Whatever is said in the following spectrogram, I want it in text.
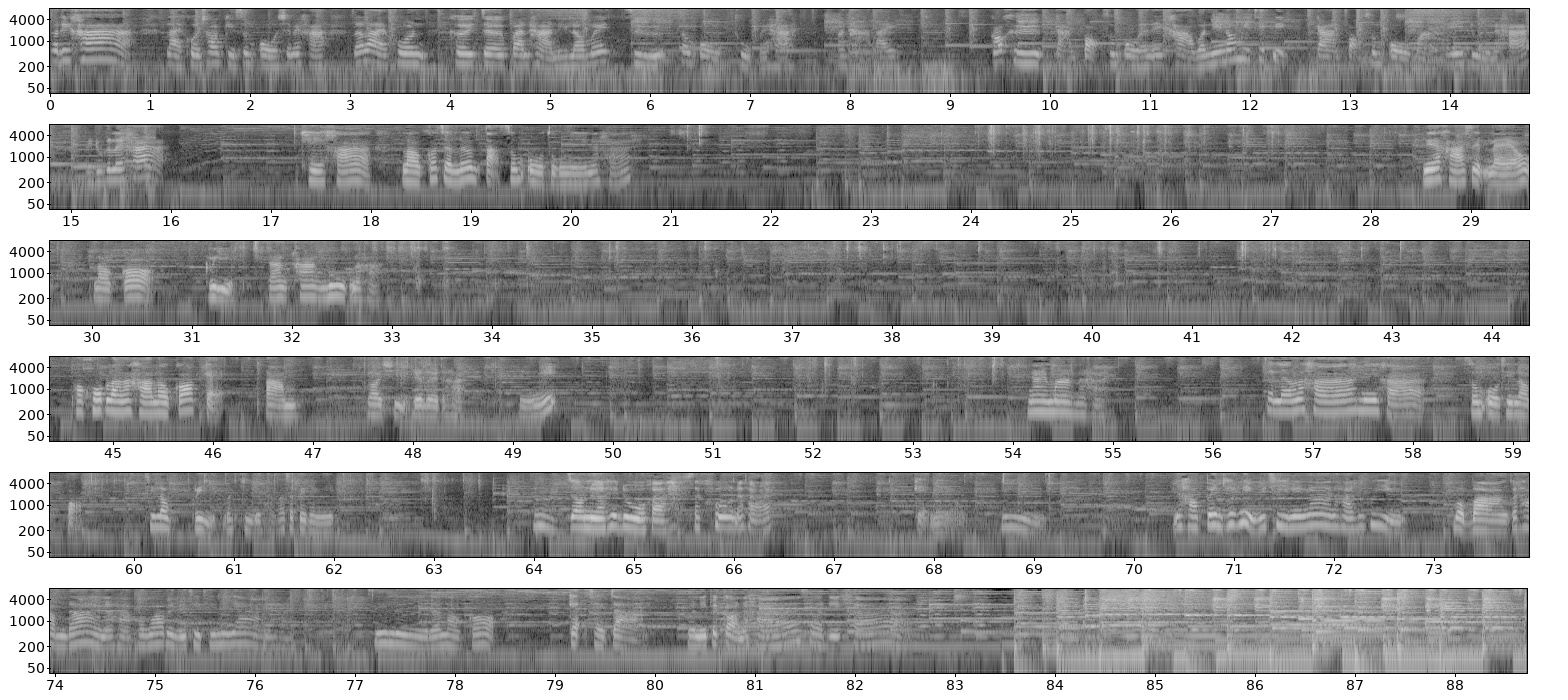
สวัสดีค่ะ หลายคนชอบกินส้มโอใช่ไหมคะ แล้วหลายคนเคยเจอปัญหานี้แล้วไม่ซื้อส้มโอถูกไหมคะ ปัญหาอะไร ก็คือการปอกส้มโอนั่นเองค่ะ วันนี้น้องมีเทคนิคการปอกส้มโอมาให้ดูนะคะ ไปดูกันเลยค่ะ โอเคค่ะ เราก็จะเริ่มตัดส้มโอตรงนี้นะคะนี่นะคะเสร็จแล้ว เราก็กรีดด้านข้างลูกนะคะ พอครบแล้วนะคะ เราก็แกะตามรอยฉีกได้เลยนะคะ อย่างนี้ ง่ายมากนะคะ เสร็จแล้วนะคะนี่ค่ะส้มโอที่เราปอก ที่เรากรีดเมื่อกี้นะคะก็จะเป็นอย่างนี้อืมจะเอาเนื้อให้ดูค่ะ สักครู่นะคะ แกะแล้วนี่นะคะเป็นเทคนิควิธีง่าย ๆนะคะ ที่ผู้หญิงบอบบางก็ทำได้นะคะ เพราะว่าเป็นวิธีที่ไม่ยากนะคะ นี่เลยแล้วเราก็แกะใส่จานวันนี้ไปก่อนนะคะ สวัสดีค่ะ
